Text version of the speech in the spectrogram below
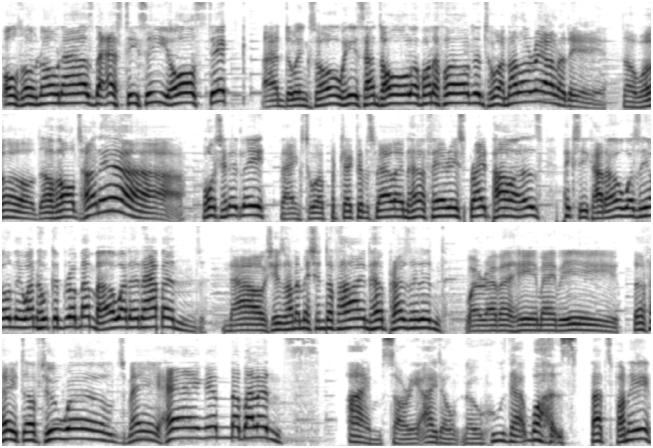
also known as the STC or stick, and doing so he sent all of What If World into another reality, the world of Alternia. Fortunately, thanks to a protective spell and her fairy sprite powers, Pixie Cato was the only one who could remember what had happened. Now she's on a mission to find her president, wherever he may be. The fate of two worlds may hang in the balance. I'm sorry, I don't know who that was. That's funny.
